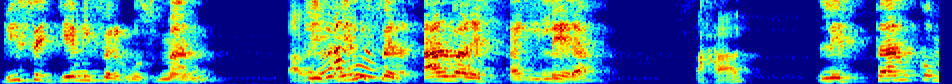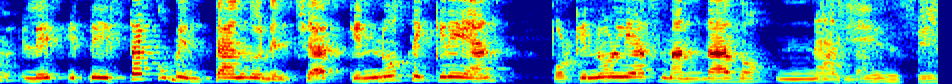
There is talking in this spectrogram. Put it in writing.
Dice Jennifer Guzmán A que. Jennifer Álvarez Aguilera Ajá. le están le- te está comentando en el chat que no te crean porque no le has mandado nada. Sí, sí.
